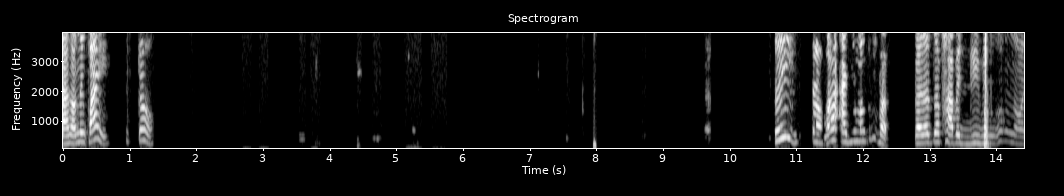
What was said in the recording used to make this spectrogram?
ามสองหนึ่งไป let's go เฮ้ย แต่ว่าอันนี้มันก็แบบ เราจะพาไปรีวิวห้องนอน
